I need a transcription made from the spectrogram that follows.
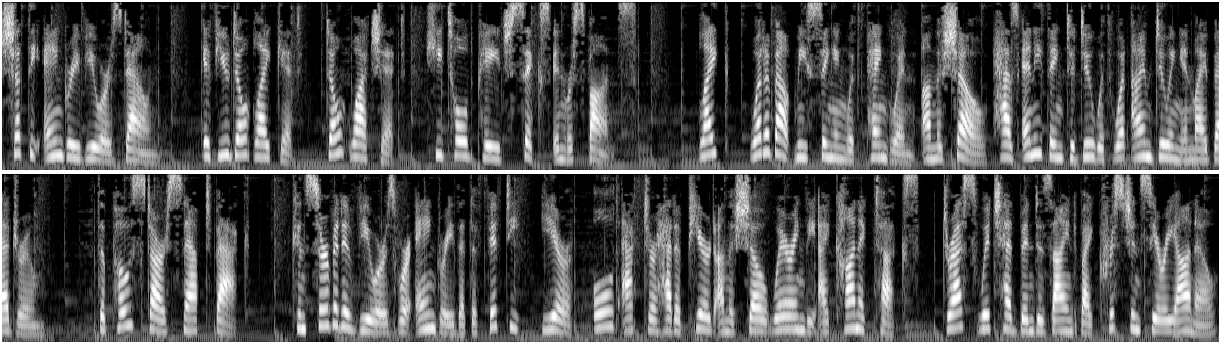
shut the angry viewers down. If you don't like it, don't watch it, he told Page Six in response. Like, what about me singing with Penguin on the show has anything to do with what I'm doing in my bedroom? The Pose star snapped back. Conservative viewers were angry that the 50-year-old actor had appeared on the show wearing the iconic tux, dress which had been designed by Christian Siriano.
